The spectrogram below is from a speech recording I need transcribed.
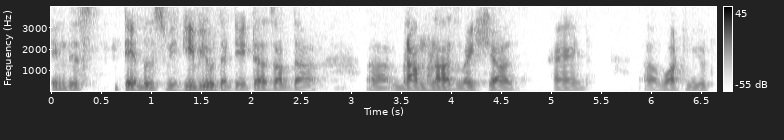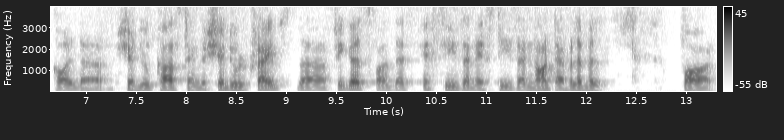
in these tables, we give you the data of the uh, Brahmanas, Vaishyas, and uh, what we would call the scheduled caste and the scheduled tribes. The figures for the SCs and STs are not available for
